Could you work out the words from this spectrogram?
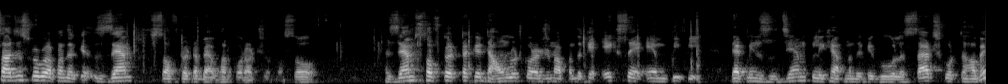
সাজেস্ট করব আপনাদেরকে জ্যাম্প সফটওয়্যারটা ব্যবহার করার জন্য। সো জ্যাম্প সফটওয়্যারটাকে ডাউনলোড করার জন্য আপনাদেরকে X A MPP that means XAMPP লিখে আপনাদেরকে গুগলে সার্চ করতে হবে।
